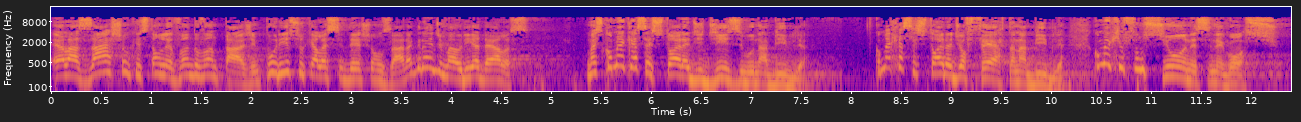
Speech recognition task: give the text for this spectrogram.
Elas acham que estão levando vantagem, por isso que elas se deixam usar, a grande maioria delas. Mas como é que essa história de dízimo na Bíblia? Como é que essa história de oferta na Bíblia? Como é que funciona esse negócio?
